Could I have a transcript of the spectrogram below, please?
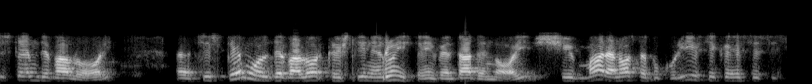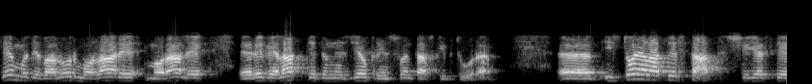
sistem de valori. Uh, sistemul de valori creștine nu este inventat de noi și marea noastră bucurie este că este sistemul de valori morale, morale revelat de Dumnezeu prin Sfânta Scriptură. Uh, istoria l-a testat și este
